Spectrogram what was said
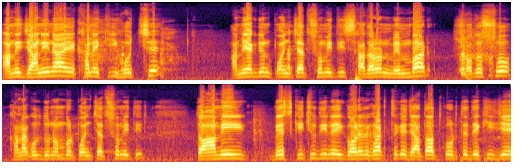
আমি জানি না এখানে কি হচ্ছে। আমি একজন পঞ্চায়েত সমিতির সাধারণ মেম্বার, সদস্য, খানাকুল দু নম্বর পঞ্চায়েত সমিতির। তো আমি বেশ কিছুদিন এই গড়ের ঘাট থেকে যাতায়াত করতে দেখি যে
